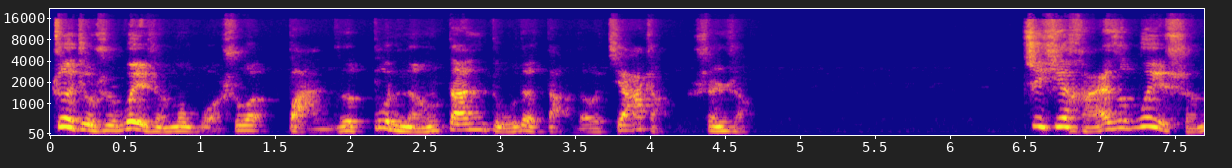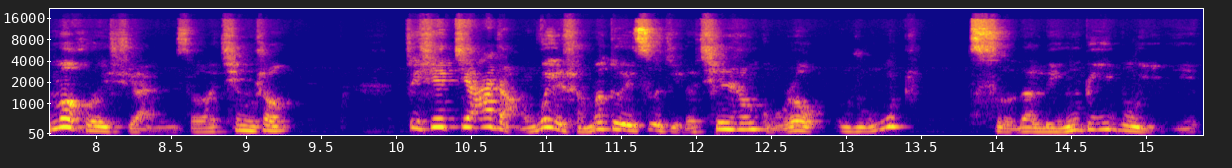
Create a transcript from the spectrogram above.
这就是为什么我说板子不能单独的打到家长身上。这些孩子为什么会选择轻生？这些家长为什么对自己的亲生骨肉如此的凌逼不已？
